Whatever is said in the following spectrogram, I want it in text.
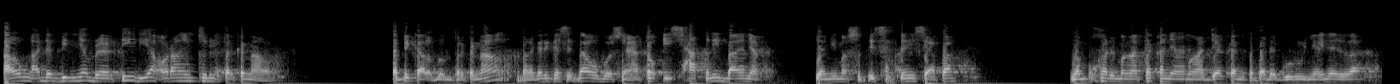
Kalau nggak ada binnya berarti dia orang yang sudah terkenal tapi kalau belum terkenal, mereka dikasih tahu bosnya atau Ishak ini banyak. Yang dimaksud Ishak ini siapa? Imam Bukhari mengatakan yang mengajarkan kepada gurunya ini adalah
